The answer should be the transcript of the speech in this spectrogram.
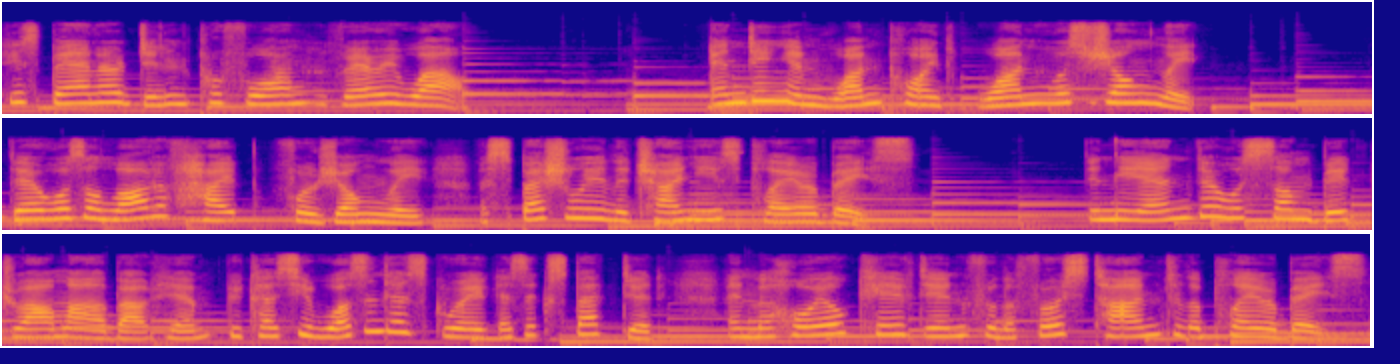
His banner didn't perform very well. Ending in 1.1 was Zhongli. There was a lot of hype for Zhongli, especially the Chinese player base. In the end there was some big drama about him because he wasn't as great as expected, and MiHoYo caved in for the first time to the player base,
